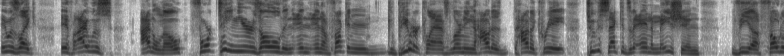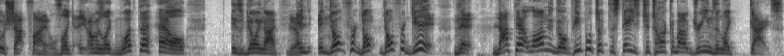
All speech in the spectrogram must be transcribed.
it was like if I was I don't know, 14 years old and in, in a fucking computer class learning how to how to create two seconds of animation via Photoshop files. Like I I was like, what the hell is going on? Yeah. And and don't for don't don't forget that not that long ago people took the stage to talk about dreams and like guys,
